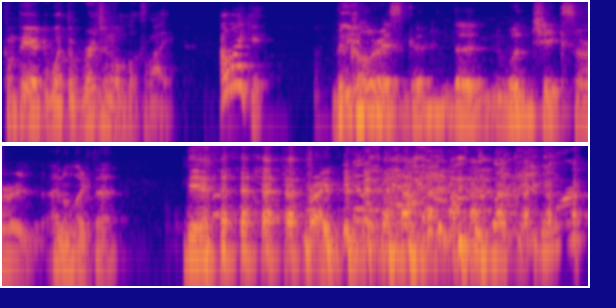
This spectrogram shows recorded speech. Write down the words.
compared to what the original looks like? I like it. The color is good. The wood cheeks are. I don't like that. Yeah, right. You know, like more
